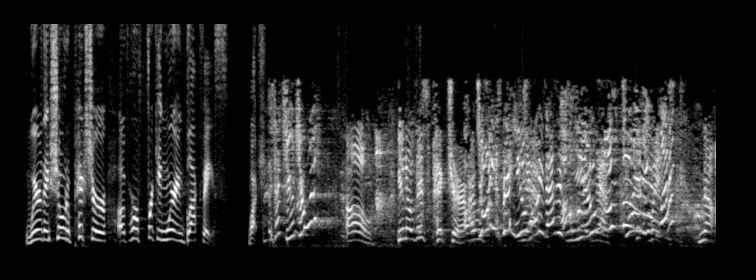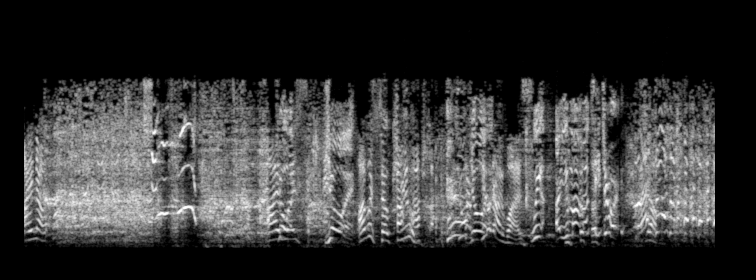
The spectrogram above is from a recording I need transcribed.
where they showed a picture of her freaking wearing blackface. Watch. Is that you, Joy? Oh, you know this picture. I was- Joy, is that you? Yes. Joy, that is Oh, you? Yes. Joy, are you Wait. black? No, I know. I Joy. was. Joy. I was so cute. Look how cute I was. We, are you my auntie Joy?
